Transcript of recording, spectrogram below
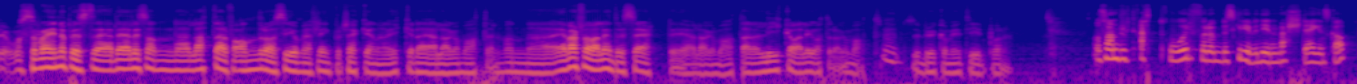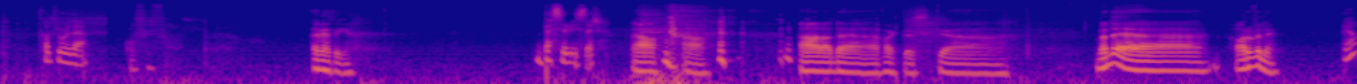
Jo, som jeg var inne på i sted, det er litt sånn eh, lettere for andre å si om jeg er flink på kjøkkenet eller ikke det jeg lager mat til. Men uh, jeg er i hvert fall veldig interessert i å lage mat. Eller liker veldig godt å lage mat. Mm. Så jeg bruker mye tid på det. Og så har han brukt ett ord for å beskrive din verste egenskap. Hva tror du det er? Å, fy faen. Jeg vet ikke. Besserwisser. Ja. Ja, ja da, det er faktisk uh, Men det er arvelig. Ja.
